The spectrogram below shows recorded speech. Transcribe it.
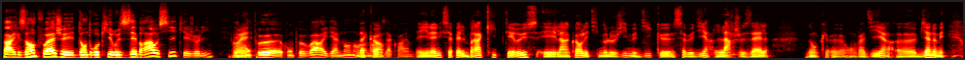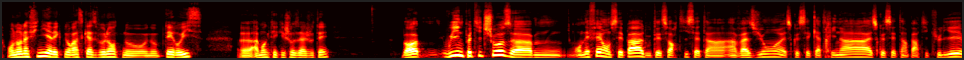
Par exemple, ouais, j'ai Dendrochirus zebra aussi, qui est joli, et Ouais. qu'on peut, qu'on peut voir également dans, les aquariums. Et il y en a une qui s'appelle Brachypterus, et là encore, l'étymologie me dit que ça veut dire larges ailes. Donc, euh, on va dire euh, bien nommé. On en a fini avec nos rascasses volantes, nos, nos ptéroïs. Euh, à moins que tu aies quelque chose à ajouter? Oui, une petite chose. euh, en effet, on ne sait pas d'où est sortie cette in- invasion. Est-ce que c'est Katrina? Est-ce que c'est un particulier?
